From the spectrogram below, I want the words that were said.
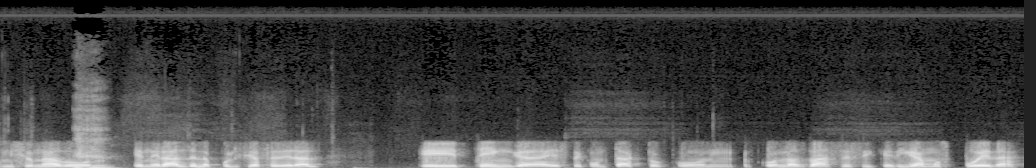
comisionado general de la Policía Federal que tenga este contacto con, con las bases y que, digamos, pueda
